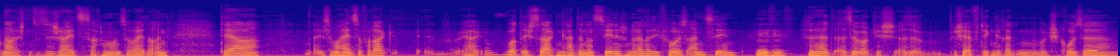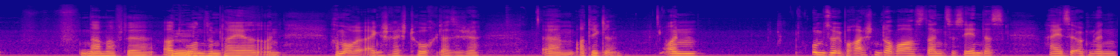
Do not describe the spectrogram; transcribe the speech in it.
Nachrichten zu Sicherheitssachen und so weiter. Und der ich sag mal, Heise Verlag, ja, würde ich sagen, hat in der Szene schon relativ hohes Ansehen. Mhm. Sind halt also wirklich, also beschäftigen wirklich große, namhafte Autoren mhm. zum Teil und haben auch eigentlich recht hochklassische ähm, Artikel. Und umso überraschender war es dann zu sehen, dass Heise irgendwann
